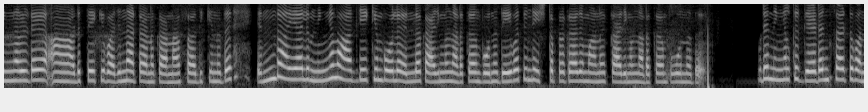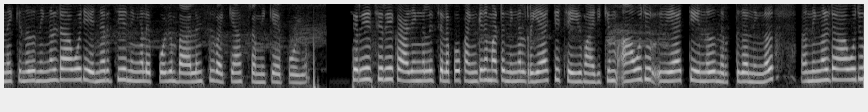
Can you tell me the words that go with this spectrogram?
നിങ്ങളുടെ അടുത്തേക്ക് വരുന്നതായിട്ടാണ് കാണാൻ സാധിക്കുന്നത്. എന്തായാലും നിങ്ങൾ ആഗ്രഹിക്കും പോലെ എല്ലാ കാര്യങ്ങളും നടക്കാൻ പോകുന്നത് ദൈവത്തിന്റെ ഇഷ്ടപ്രകാരമാണ് കാര്യങ്ങൾ നടക്കാൻ പോകുന്നത്. ഇവിടെ നിങ്ങൾക്ക് ഗൈഡൻസ് ആയിട്ട് വന്നിരിക്കുന്നത് നിങ്ങളുടെ ആ ഒരു എനർജിയെ നിങ്ങൾ എപ്പോഴും ബാലൻസിൽ വയ്ക്കാൻ ശ്രമിക്കുക എപ്പോഴും. ചെറിയ ചെറിയ കാര്യങ്ങളിൽ ചിലപ്പോൾ ഭയങ്കരമായിട്ട് നിങ്ങൾ റിയാക്റ്റ് ചെയ്യുമായിരിക്കും. ആ ഒരു റിയാക്റ്റ് ചെയ്യുന്നത് നിർത്തുക. നിങ്ങൾ നിങ്ങളുടെ ആ ഒരു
